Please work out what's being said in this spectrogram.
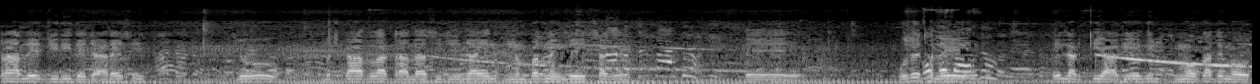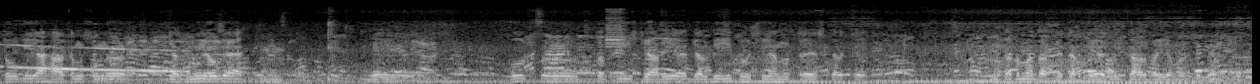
ਟਰਾਲੇ ਜੀਰੀ ਦੇ ਜਾ ਰਹੇ ਸੀ। ਜੋ ਵਿਚਕਾਰਲਾ ਟਰਾਲਾ ਸੀ, ਜਿਹਦਾ ਇਹ ਨੰਬਰ ਨਹੀਂ ਦੇਖ ਸਕੇ। ਤੇ ਉਹਦੇ ਥੱਲੇ ਇਹ ਲੜਕੀ ਆ ਗਈ ਇਹਦੀ ਮੌਕਾ ਤੇ ਮੌਤ ਹੋ ਗਈ ਆ। ਹਾਕਮ ਸਿੰਘ ਜ਼ਖਮੀ ਹੋ ਗਿਆ। ਤੇ ਪੁਲਿਸ ਤਫਤੀਸ਼ ਜਾਰੀ ਹੈ। ਜਲਦੀ ਹੀ ਦੋਸ਼ੀਆਂ ਨੂੰ ਟ੍ਰੇਸ ਕਰਕੇ ਮੁਕੱਦਮਾ ਦਰਜ ਕਰਕੇ ਅਗਲੀ ਕਾਰਵਾਈ ਅਮਲ ਚ ਲਿਆਉਣੀ।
